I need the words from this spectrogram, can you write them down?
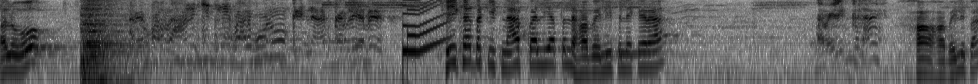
हेलो? अरे प्रधान कितनी बार बोलूँ? किडनैप कर लिया बे ठीक है तो किडनैप कर लिया तो ले हवेली पे लेके रहा? हवेली पे हाँ? हवेली पे।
